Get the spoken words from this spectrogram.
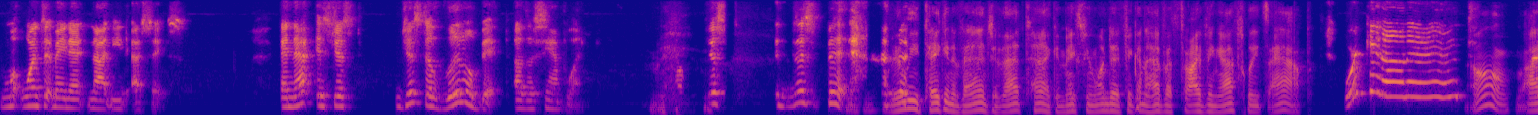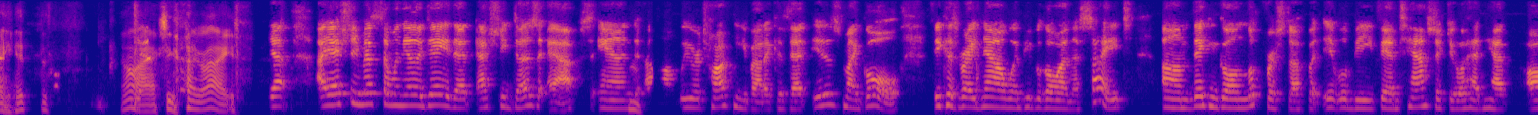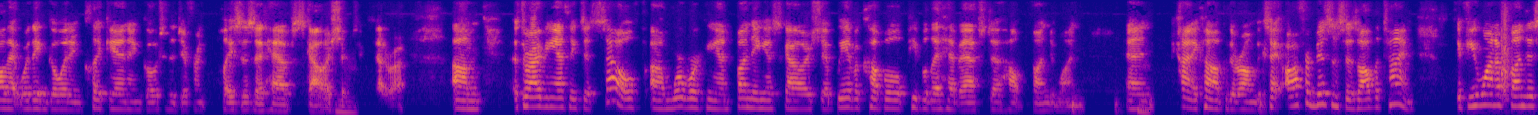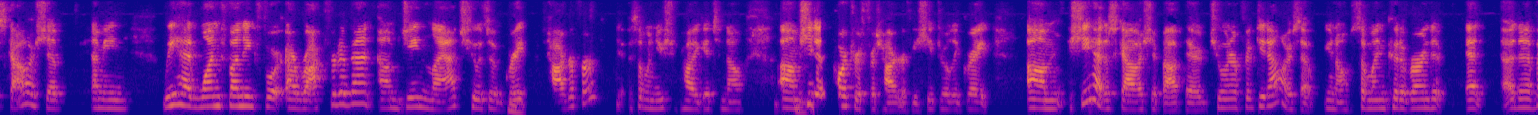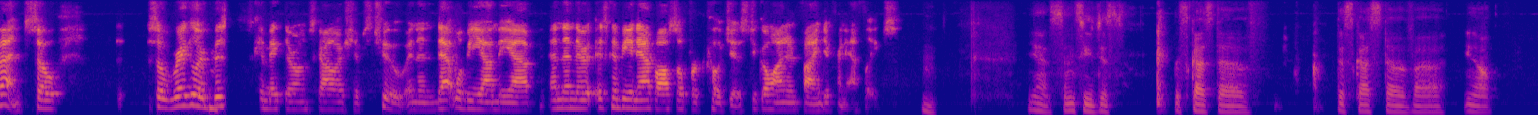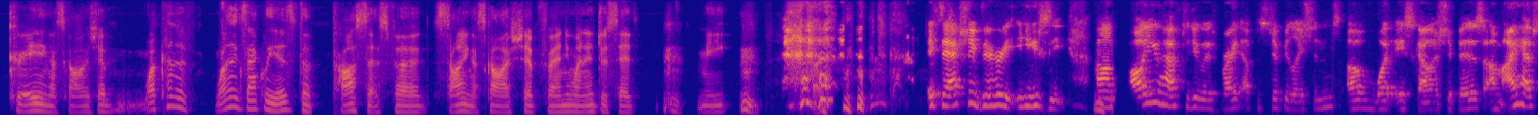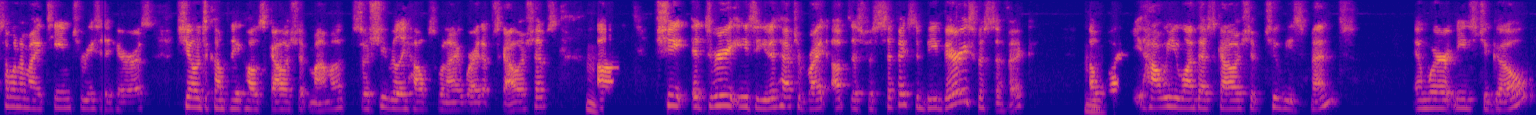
W- Ones that may not, not need essays, and that is just just a little bit of the sampling. Just this bit. really taking advantage of that tech. It makes me wonder if you're going to have a thriving athletes app. Working on it. Oh, I hit the. Oh, I actually got it right. I actually met someone the other day that actually does apps, and Hmm. uh, we were talking about it because that is my goal. Because right now, when people go on the site, um, they can go and look for stuff, but it will be fantastic to go ahead and have all that where they can go in and click in and go to the different places that have scholarships, etc. Um, Thriving Athletes itself, um, we're working on funding a scholarship. We have a couple people that have asked to help fund one and kind of come up with their own because I offer businesses all the time. If you want to fund a scholarship, I mean, we had one funding for a Rockford event. Um, Jean Latch, who is a great photographer, someone you should probably get to know. Um, she does portrait photography. She's really great. Um, she had a scholarship out there, two hundred fifty dollars that you know someone could have earned it at, at an event. So, so regular business can make their own scholarships too, and then that will be on the app. And then there it's going to be an app also for coaches to go on and find different athletes. Yeah, since you just discussed of discussed of uh, you know, creating a scholarship, what kind of what exactly is the process for starting a scholarship for anyone interested? Me. it's actually very easy. Mm. Um, all you have to do is write up the stipulations of what a scholarship is. Um, I have someone on my team, Teresa Harris. She owns a company called Scholarship Mama, so she really helps when I write up scholarships. Hmm. Um, she, it's very easy. You just have to write up the specifics and be very specific of Hmm. what, how you want that scholarship to be spent and where it needs to go.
